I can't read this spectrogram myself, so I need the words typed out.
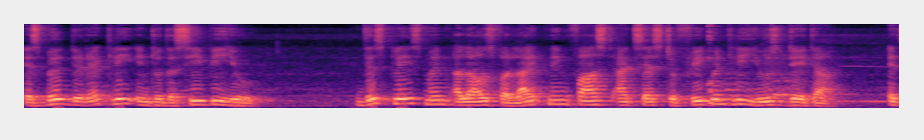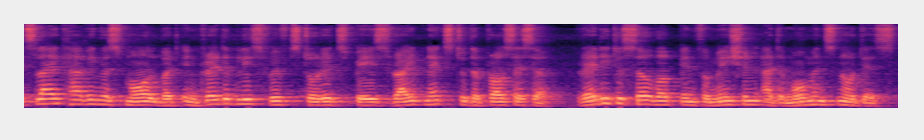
is built directly into the CPU. This placement allows for lightning fast access to frequently used data. It's like having a small but incredibly swift storage space right next to the processor, ready to serve up information at a moment's notice.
